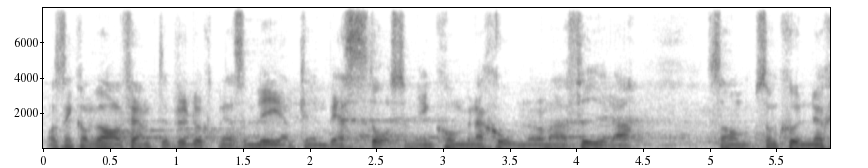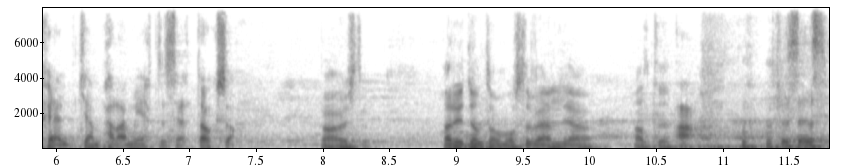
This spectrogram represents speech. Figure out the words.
Och sen kommer vi ha en femte produkt med som blir egentligen bäst då, som är en kombination av de här fyra som, som kunden själv kan parametersätta också. Ja, just det. Ja, det är dumt om man måste välja alltid. Ja, precis.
